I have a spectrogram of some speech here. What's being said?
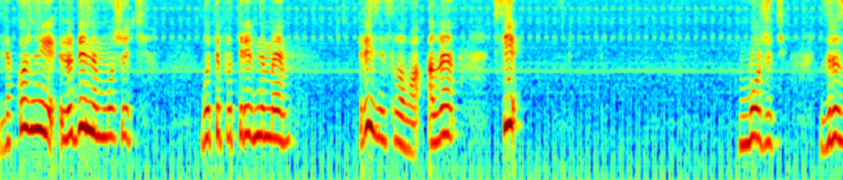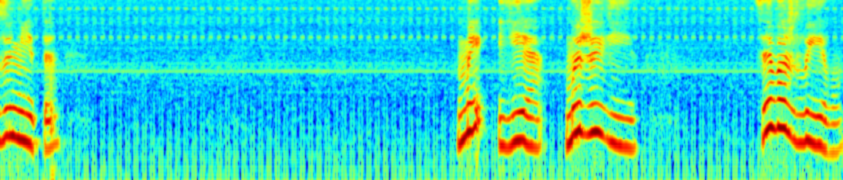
Для кожної людини можуть бути потрібними різні слова, але всі можуть зрозуміти. Ми є, ми живі. Це важливо.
